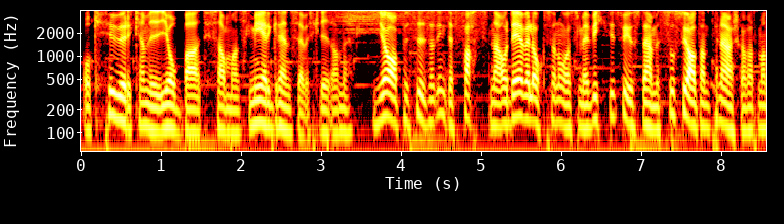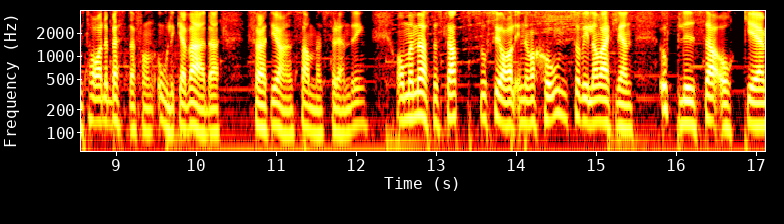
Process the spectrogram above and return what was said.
och hur kan vi jobba tillsammans mer gränsöverskridande? Ja precis, att inte fastna och det är väl också något som är viktigt för just det här med socialt entreprenörskap, att man tar det bästa från olika världar för att göra en samhällsförändring. Och med Mötesplats social innovation så vill de verkligen upplysa och eh,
